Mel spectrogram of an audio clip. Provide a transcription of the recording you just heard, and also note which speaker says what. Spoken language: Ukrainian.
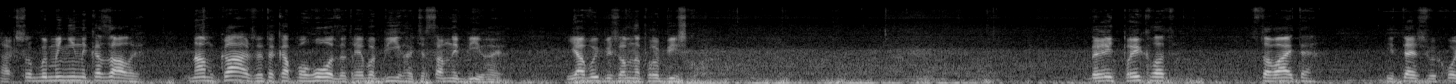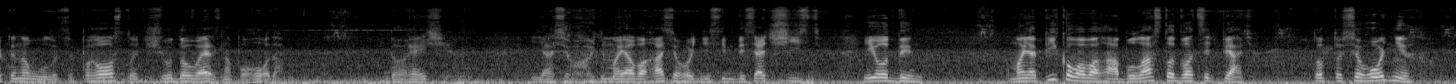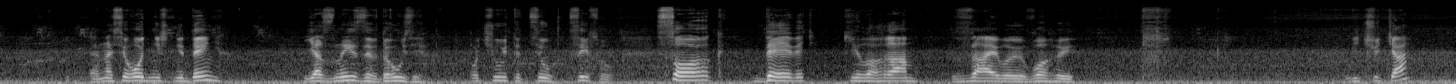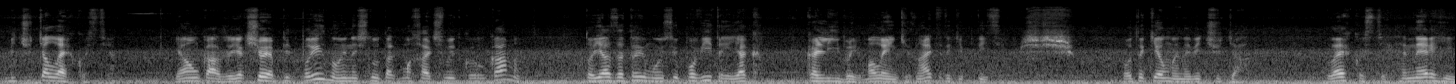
Speaker 1: Так, щоб ви мені не казали, нам каже така погода, треба бігати, а сам не бігає. Я вибіжав на пробіжку. Беріть приклад, вставайте і теж виходьте на вулицю. Просто чудовезна погода. До речі, я сьогодні, моя вага сьогодні 76 і 1. Моя пікова вага була 125. Тобто сьогодні, на сьогоднішній день я знизив, друзі, почуйте цю цифру. 49 кілограм зайвої ваги. Відчуття? Відчуття легкості. Я вам кажу, якщо я підпригну і почну так махати швидко руками, то я затримуюсь у повітрі як калібри, маленькі, знаєте такі птиці. Отаке в мене відчуття. Легкості, енергії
